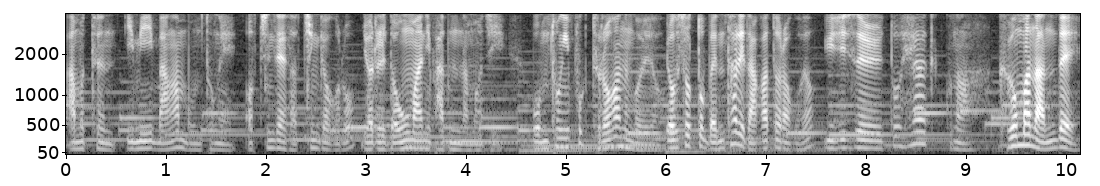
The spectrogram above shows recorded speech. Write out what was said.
아무튼 이미 망한 몸통에 엎친 데 덮친 격으로 열을 너무 많이 받은 나머지 몸통이 푹 들어가는 거예요. 여기서 또 멘탈이 나가더라고요. 이 짓을 또 해야겠구나. 그것만 안 돼.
